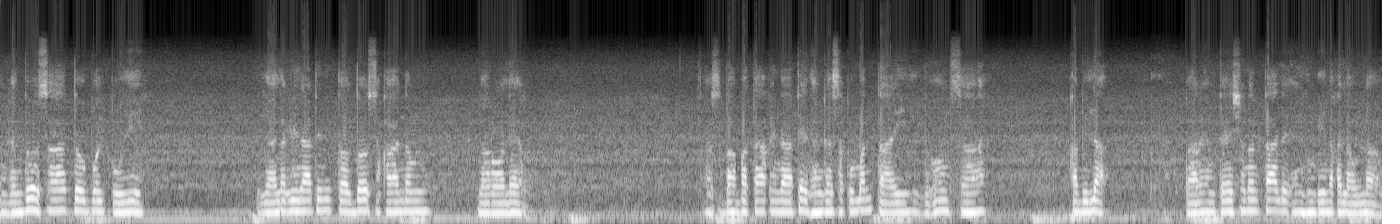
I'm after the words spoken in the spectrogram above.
hanggang doon sa double pulley. Ilalagay natin ito doon sa kanang na roller. Tapos babatakin natin hanggang sa pumantay doon sa kabila. Para yung tension ng tali ay hindi nakalawlaw.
